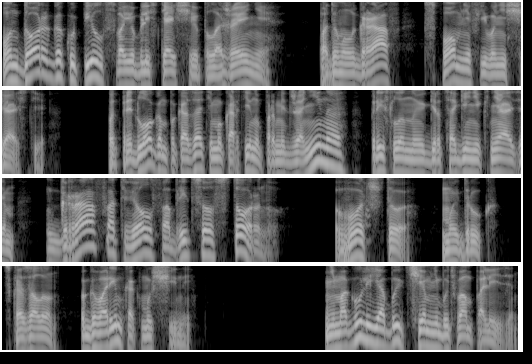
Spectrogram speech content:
он дорого купил свое блестящее положение, подумал граф, вспомнив его несчастье. Под предлогом показать ему картину Пармиджанина, присланную герцогиней князем, граф отвел Фабрицо в сторону. «Вот что, мой друг», — сказал он, — «поговорим как мужчины. Не могу ли я быть чем-нибудь вам полезен?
